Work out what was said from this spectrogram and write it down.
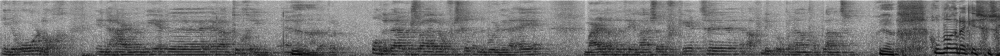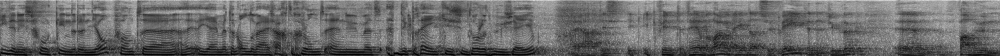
in de oorlog in de Haarlemmermeer uh, eraan toe ging. En dat er onderduikers waren op verschillende boerderijen. Maar dat het helaas ook verkeerd uh, afliep op een aantal plaatsen. Ja. Hoe belangrijk is geschiedenis voor kinderen, Joop? Want uh, jij met een onderwijsachtergrond en nu met de kleintjes door het museum. Nou ja, het is, ik, ik vind het heel belangrijk dat ze weten natuurlijk uh, van hun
